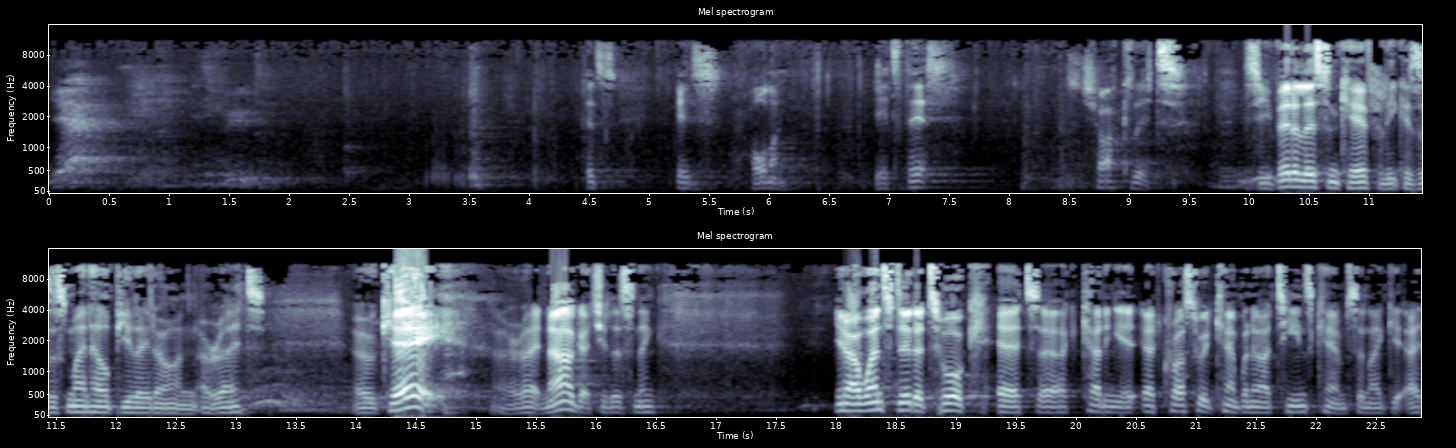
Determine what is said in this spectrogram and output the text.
Yeah. It's, it's, hold on. It's this. It's chocolate. So you better listen carefully because this might help you later on, alright? Okay. All right, now I got you listening. You know, I once did a talk at uh, cutting at Crossword Camp, one of our teens camps, and I, I,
